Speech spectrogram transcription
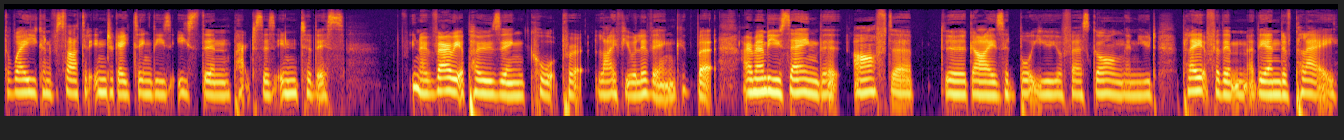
the way you kind of started integrating these eastern practices into this you know, very opposing corporate life you were living. But I remember you saying that after the guys had bought you your first gong and you'd play it for them at the end of play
